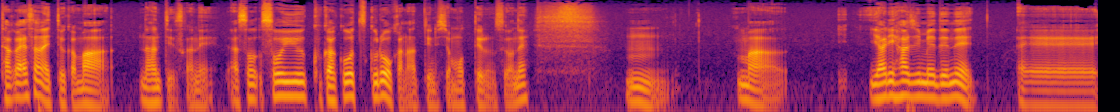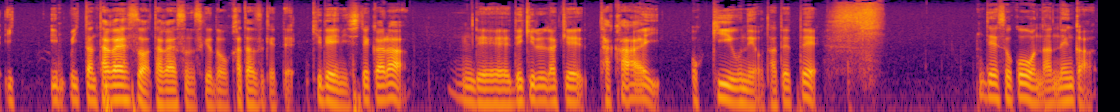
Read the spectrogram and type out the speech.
耕さないっていうかまあ何て言うんですかねそそういう区画を作ろうかなっていうふうにして思ってるんですよね。うん、まあやり始めでね、えー、一旦耕すは耕すんですけど片付けてきれいにしてからでできるだけ高い大きい畝を立ててでそこを何年か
